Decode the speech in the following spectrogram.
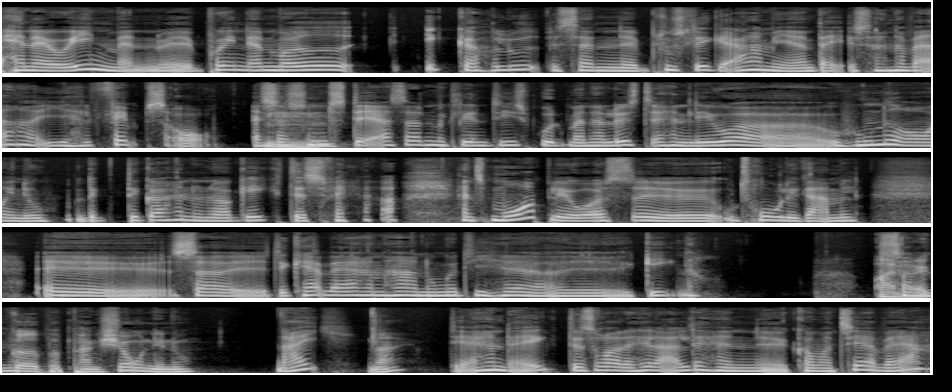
han er jo en, man øh, på en eller anden måde ikke kan holde ud, hvis han øh, pludselig ikke er her mere en dag. Så han har været her i 90 år. Altså, mm. jeg mhm. synes, det er sådan med Clint Eastwood. Man har lyst til, at han lever 100 år endnu. Men det, det gør han jo nok ikke, desværre. Hans mor blev også øh, utrolig gammel. Øh, så det kan være, at han har nogle af de her øh, gener. Og han som... er ikke gået på pension endnu? Nej. Nej. Det er han da ikke. Det tror jeg da heller aldrig, han kommer til at være.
